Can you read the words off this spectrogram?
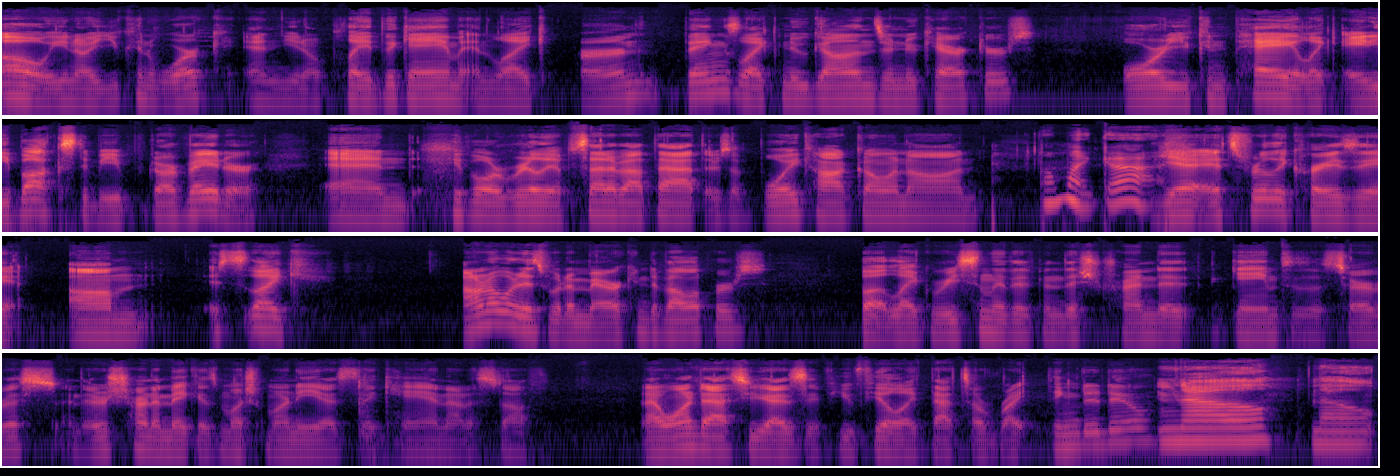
oh, you know, you can work and you know play the game and like earn things like new guns or new characters, or you can pay like eighty bucks to be Darth Vader. And people are really upset about that. There's a boycott going on. oh my gosh. Yeah, it's really crazy. Um, it's like I don't know what it is with American developers, but like recently there's been this trend of games as a service, and they're just trying to make as much money as they can out of stuff. And I wanted to ask you guys if you feel like that's a right thing to do. No, no.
